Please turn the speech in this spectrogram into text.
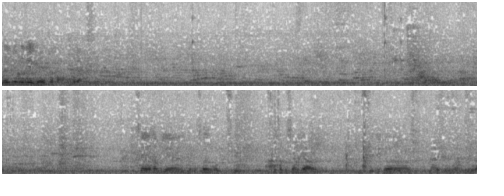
那用的这个油不好，我不敢吃。现在他们连农村，我们去去他们乡下，去那个南雄啊去玩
